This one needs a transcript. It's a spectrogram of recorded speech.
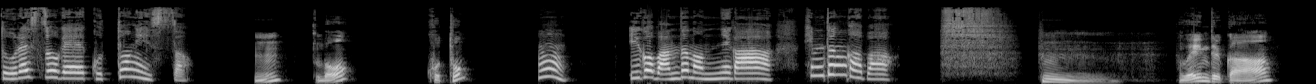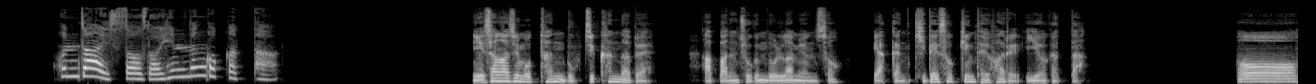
노래 속에 고통이 있어. 응? 뭐? 고통? 응, 이거 만든 언니가 힘든가 봐. 흠, 왜 힘들까? 혼자 있어서 힘든 것 같아. 예상하지 못한 묵직한 답에 아빠는 조금 놀라면서 약간 기대 섞인 대화를 이어갔다. 어,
